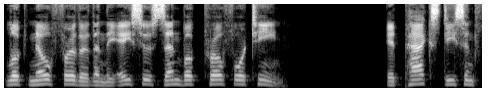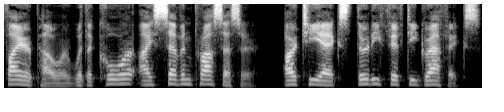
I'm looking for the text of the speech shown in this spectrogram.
look no further than the Asus ZenBook Pro 14. it packs decent firepower with a Core i7 processor, RTX 3050 graphics,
